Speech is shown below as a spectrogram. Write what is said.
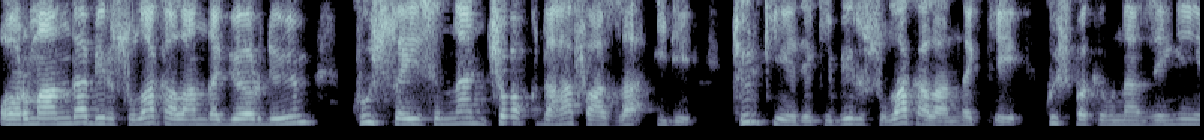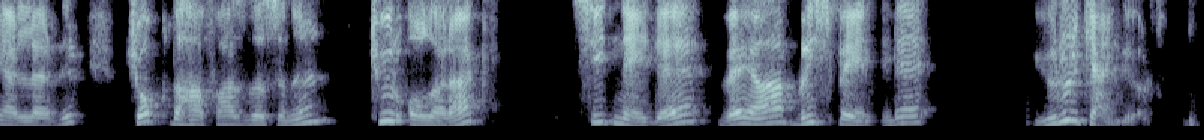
ormanda bir sulak alanda gördüğüm kuş sayısından çok daha fazla idi. Türkiye'deki bir sulak alandaki kuş bakımından zengin yerlerdir. Çok daha fazlasını tür olarak Sydney'de veya Brisbane'de yürürken gördüm.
